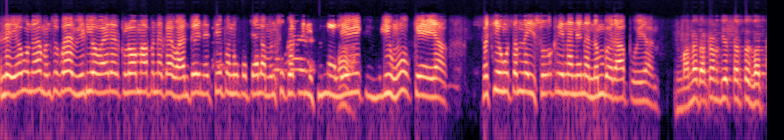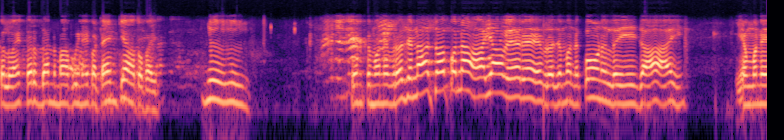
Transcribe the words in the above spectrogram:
એટલે એવું ના મનસુખભાઈ વીડિયો વાયરલ કરવામાં આપણને કઈ વાંધો નથી પણ હું તો પેલા મનસુખ કાકાની સલાહ લેવી કે ઈ હું કે યાર પછી હું તમને ઈ છોકરીના ને એના નંબર આપું યાર મને તો અટણ દિવસ તરત જ વાત કરલો અહીં તરત દાનમાં આપું ને પણ ટાઈમ ક્યાં હતો ભાઈ? હમ હમ. કેમ કે મને વ્રજના સપના આવે રે વ્રજ મને કોણ લઈ જાય? એ મને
